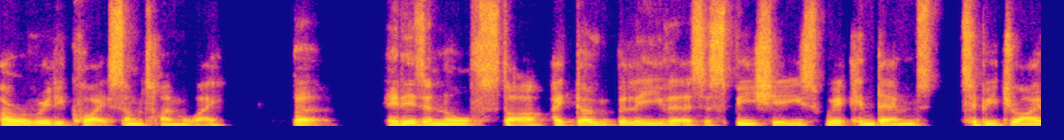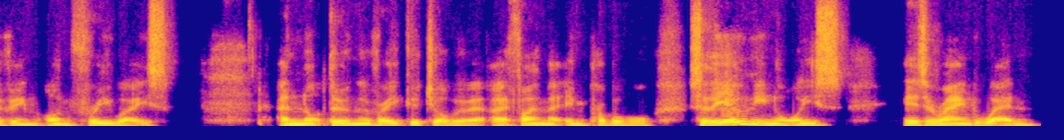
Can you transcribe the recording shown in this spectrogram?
are really quite some time away. But it is a North Star. I don't believe that as a species we're condemned to be driving on freeways and not doing a very good job of it. I find that improbable. So the only noise is around when.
